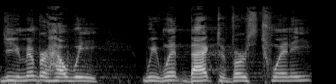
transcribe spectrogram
Do you remember how we, we went back to verse 20?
